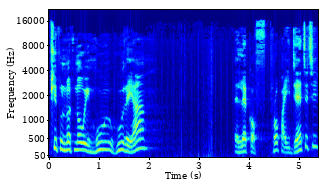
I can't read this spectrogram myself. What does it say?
people not knowing who, who they are, a lack of proper identity.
